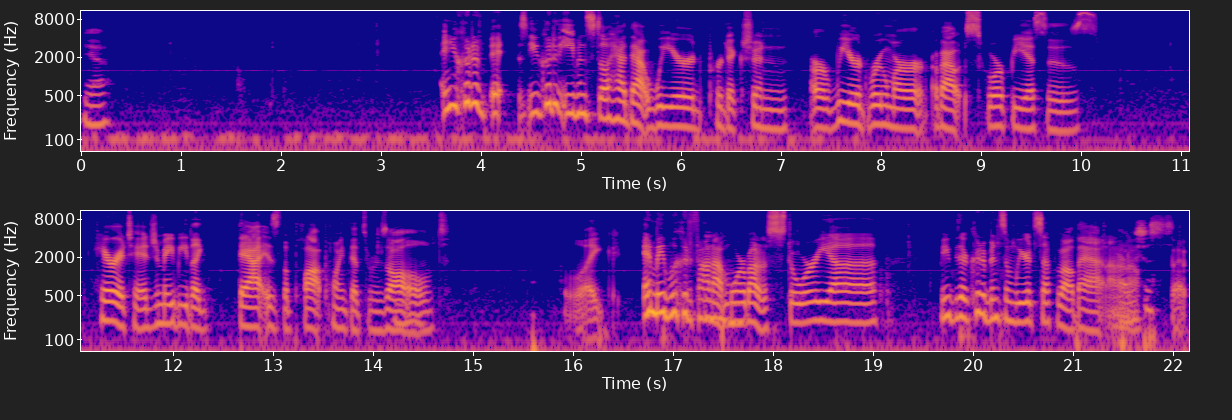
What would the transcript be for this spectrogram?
yeah And you could have you could have even still had that weird prediction or weird rumor about Scorpius's heritage and maybe like that is the plot point that's resolved. Like and maybe we could have found out more mm. about Astoria. Maybe there could have been some weird stuff about that. I don't I know. just- but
